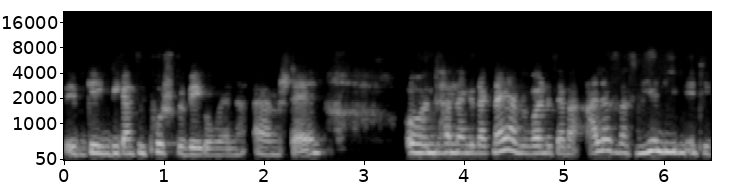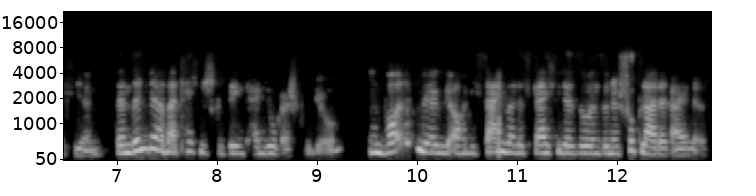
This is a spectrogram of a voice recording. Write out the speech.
gegen die ganzen Push-Bewegungen ähm, stellen und haben dann gesagt, naja, wir wollen das ja aber alles, was wir lieben, integrieren. Dann sind wir aber technisch gesehen kein Yoga-Studio. Und wollten wir irgendwie auch nicht sein, weil das gleich wieder so in so eine Schublade rein ist.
